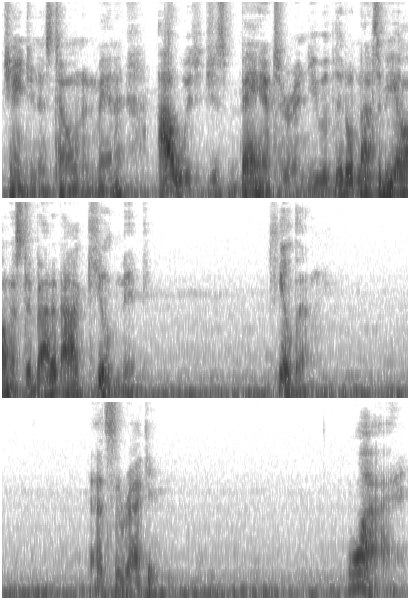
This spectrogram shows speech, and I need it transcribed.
changing his tone and manner. I was just bantering you a little. Not to be honest about it, I killed Mick. Killed him. That's the racket. Why?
